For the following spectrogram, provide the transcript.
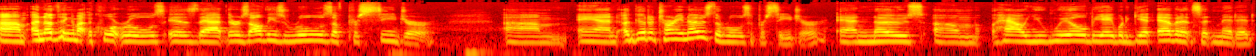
Um, another thing about the court rules is that there's all these rules of procedure. Um, and a good attorney knows the rules of procedure and knows um, how you will be able to get evidence admitted.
